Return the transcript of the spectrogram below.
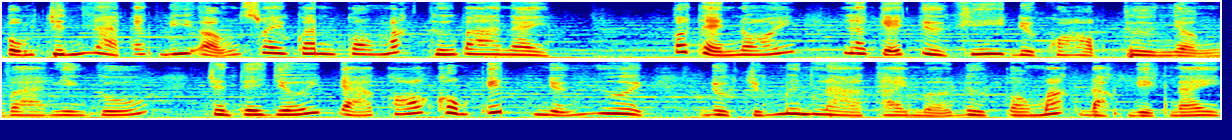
cũng chính là các bí ẩn xoay quanh con mắt thứ ba này. Có thể nói là kể từ khi được khoa học thừa nhận và nghiên cứu, trên thế giới đã có không ít những người được chứng minh là khai mở được con mắt đặc biệt này.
